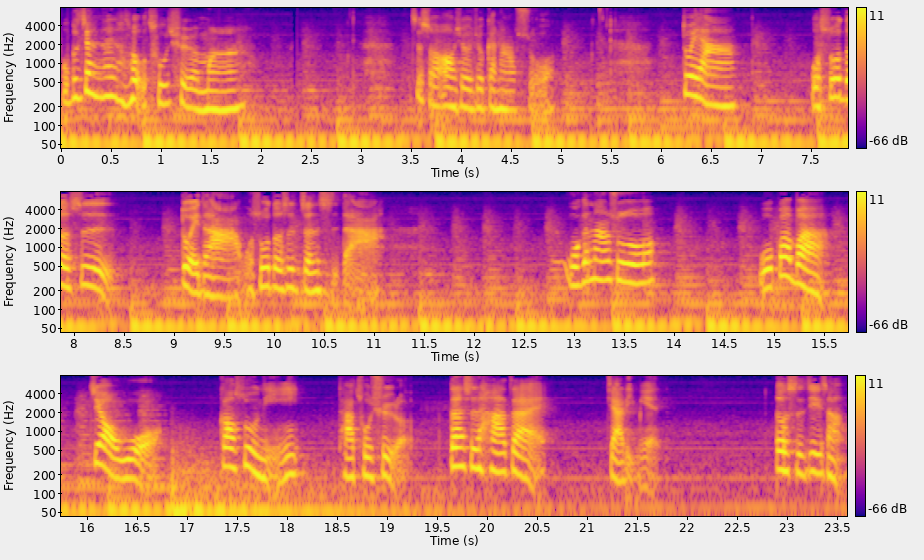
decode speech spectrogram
我不是叫你跟他讲说我出去了吗？”这时候奥修就跟他说：“对啊，我说的是对的啊，我说的是真实的啊。”我跟他说，我爸爸叫我告诉你，他出去了，但是他在家里面。而实际上，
